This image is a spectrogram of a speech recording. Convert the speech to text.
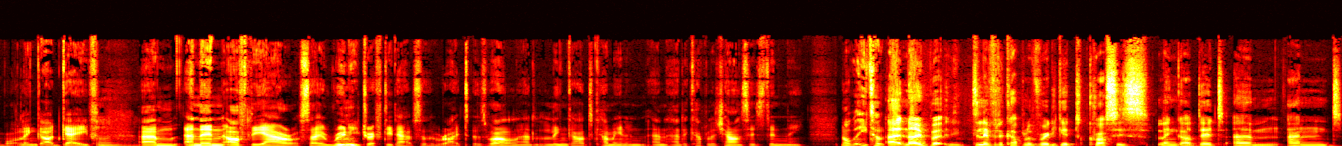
what Lingard gave. Mm. Um, and then after the hour or so, Rooney drifted out to the right as well. Had Lingard come in and, and had a couple of chances, didn't he? Not that he took. Uh, no, but he delivered a couple of really good crosses. Lingard did, um, and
